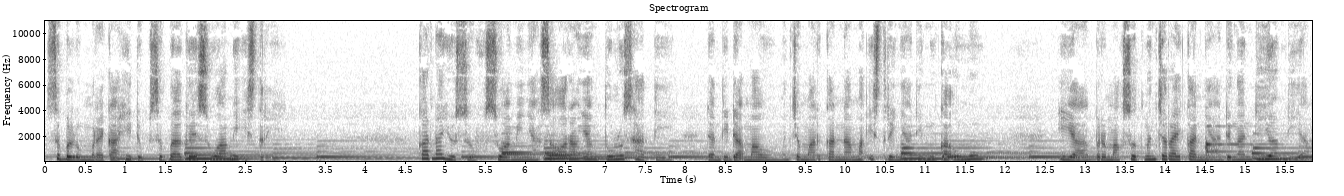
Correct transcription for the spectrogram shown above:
sebelum mereka hidup sebagai suami istri. Karena Yusuf, suaminya, seorang yang tulus hati dan tidak mau mencemarkan nama istrinya di muka umum, ia bermaksud menceraikannya dengan diam-diam.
